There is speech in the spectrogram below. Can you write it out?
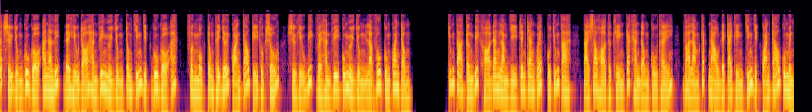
Cách sử dụng Google Analytics để hiểu rõ hành vi người dùng trong chiến dịch Google Ads, phần 1 trong thế giới quảng cáo kỹ thuật số, sự hiểu biết về hành vi của người dùng là vô cùng quan trọng. Chúng ta cần biết họ đang làm gì trên trang web của chúng ta, tại sao họ thực hiện các hành động cụ thể và làm cách nào để cải thiện chiến dịch quảng cáo của mình.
